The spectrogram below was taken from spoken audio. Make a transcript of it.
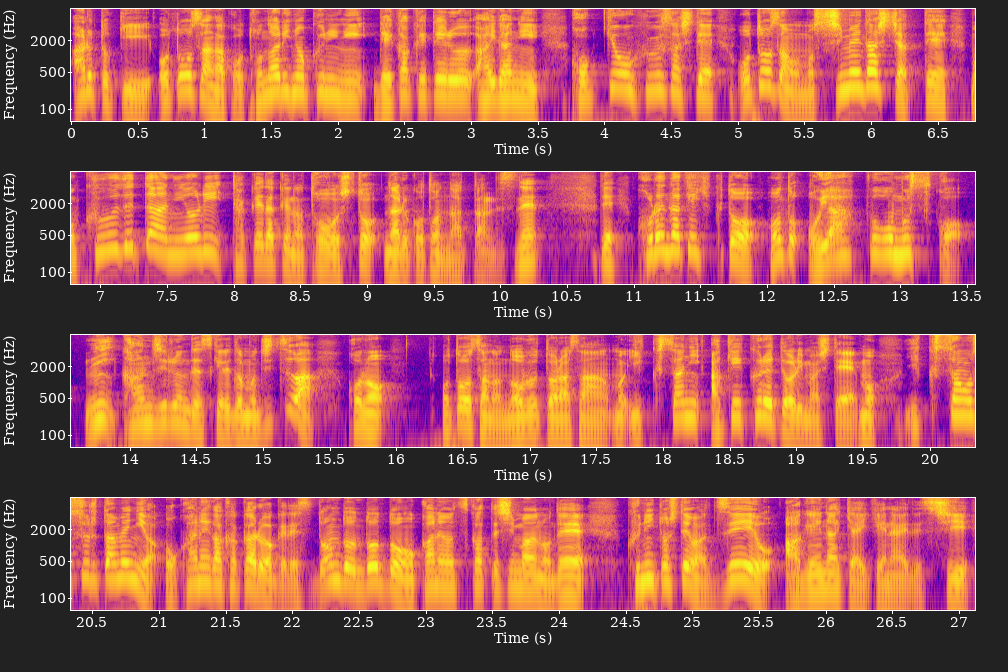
ある時お父さんがこう隣の国に出かけてる間に国境を封鎖してお父さんをもう締め出しちゃってもうクーデターにより武田家の当主となることになったんですね。でこれだけ聞くと本当親子息子に感じるんですけれども実はこのお父さんの信虎さん、もう戦に明け暮れておりまして、もう戦をするためにはお金がかかるわけです。どんどんどんどんお金を使ってしまうので、国としては税を上げなきゃいけないですし、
